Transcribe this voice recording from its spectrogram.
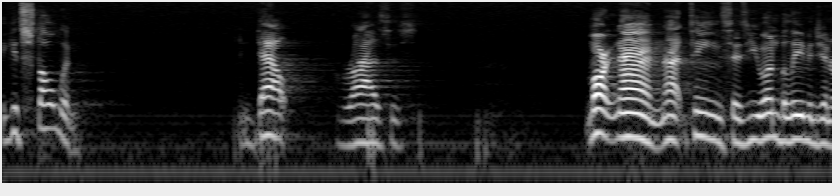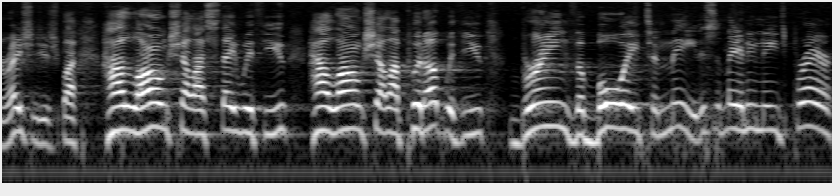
It gets stolen. And doubt rises. Mark 9, 19 says, You unbelieving generation, Jesus replied, How long shall I stay with you? How long shall I put up with you? Bring the boy to me. This is a man who needs prayer,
